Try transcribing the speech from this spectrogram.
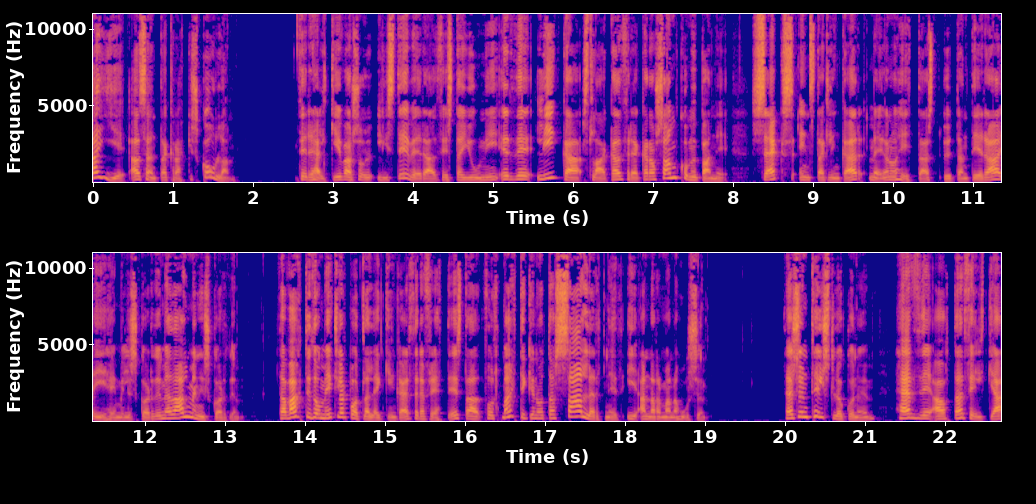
lægi að senda krakki skólan. Fyrir helgi var svo líst yfir að 1. júni er þið líka slakað frekar á samkomiðbanni. Sex einstaklingar megan og hittast utan dýra í heimilisskörðum eða almenningsskörðum. Það vakti þó miklar botlaleggingar þegar fréttist að fólk mætti ekki nota salernið í annar mannahúsum. Þessum tilslökunum hefði átt að fylgja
